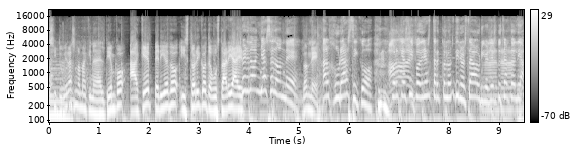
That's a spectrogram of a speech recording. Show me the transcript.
Si tuvieras una máquina del tiempo, ¿a qué periodo histórico te gustaría ir? Perdón, ya sé dónde. ¿Dónde? Al Jurásico. Porque así podría estar con los dinosaurios y escuchar todo el día.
